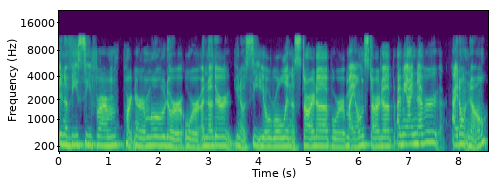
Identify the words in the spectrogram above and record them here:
in a VC firm partner mode or or another you know CEO role in a startup or my own startup. I mean, I never I don't know.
